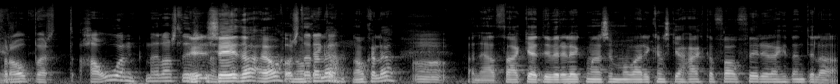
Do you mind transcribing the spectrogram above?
Frábært HM með landsliðinu segi það, já, nákvæmlega, nákvæmlega. Og þannig að það geti verið leikmaður sem maður væri kannski hægt að fá fyrir ekkit endilega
